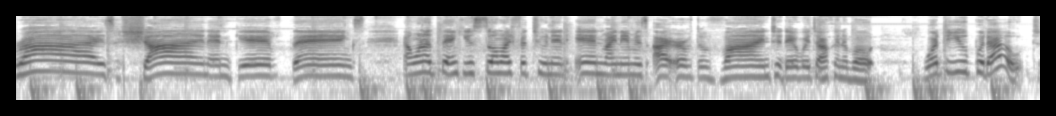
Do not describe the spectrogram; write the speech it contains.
Rise, shine, and give thanks. I want to thank you so much for tuning in. My name is I Earth Divine. Today we're talking about what do you put out?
